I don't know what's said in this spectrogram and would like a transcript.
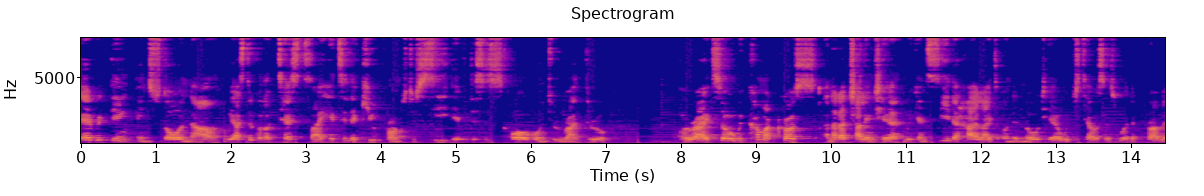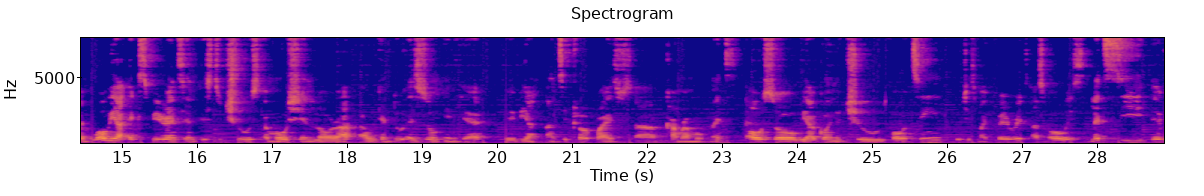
everything installed now. We are still going to test by hitting the Queue prompt to see if this is all going to run through. All right, so we come across another challenge here. We can see the highlight on the node here, which tells us where the problem. What we are experiencing is to choose a motion LoRa. Uh, we can do a zoom in here maybe an anti-clockwise um, camera movement. Also, we are going to choose 14, which is my favorite as always. Let's see if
